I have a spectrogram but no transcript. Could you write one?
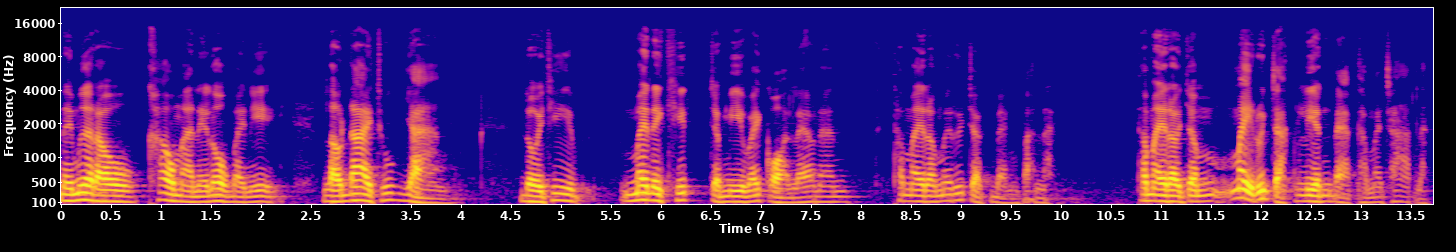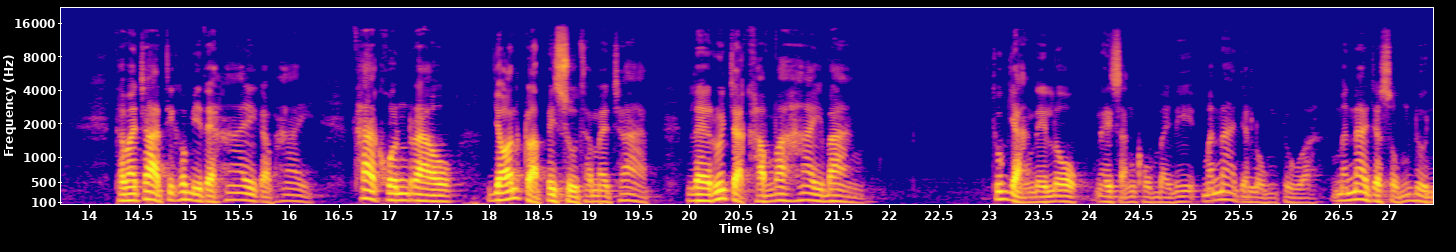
ในเมื่อเราเข้ามาในโลกใบนี้ เราได้ทุกอย่าง โดยที่ไม่ได้คิดจะมีไว้ก่อนแล้วนั้นทำไมเราไม่รู้จักแบ่งปันล่ะทำไมเราจะไม่รู้จักเรียนแบบธรรมชาติล่ะ ธรรมชาติที่เขามีแต่ให้กับให้ ถ้าคนเราย้อนกลับไปสู่ธรรมชาติ และรู้จักคำว่าให้บ้าง ทุกอย่างในโลกในสังคมใบนี้ มันน่าจะลงตัว มันน่าจะสมดุล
